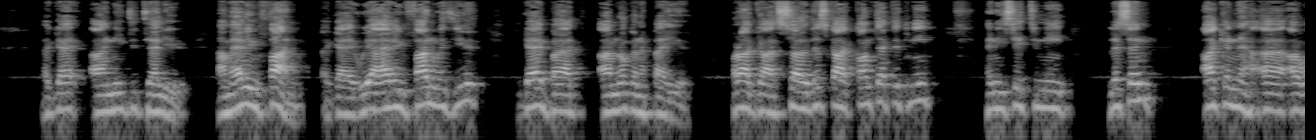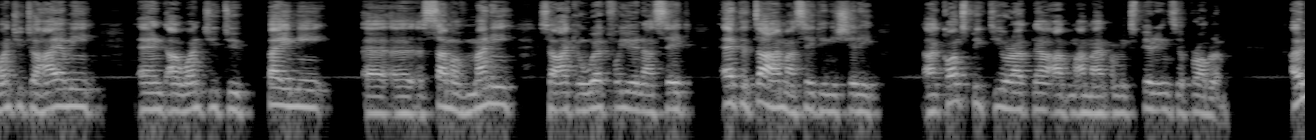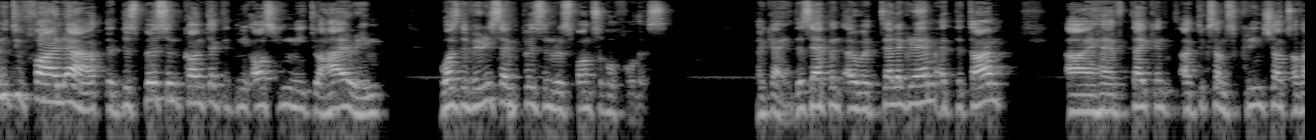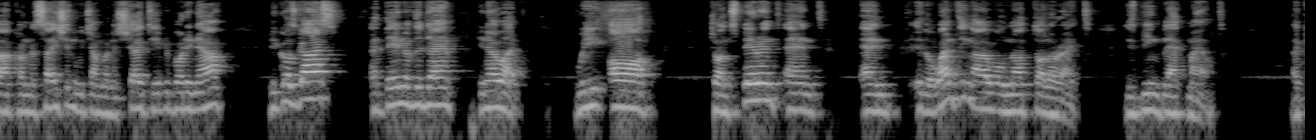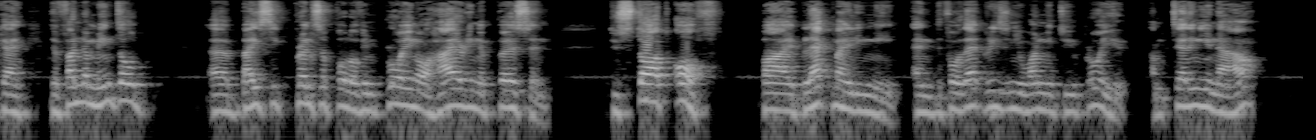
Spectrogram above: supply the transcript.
Okay, I need to tell you, I'm having fun. Okay, we are having fun with you. Okay, but I'm not going to pay you. All right, guys. So this guy contacted me and he said to me, listen, I can, uh, I want you to hire me and I want you to pay me a, a, sum of money so I can work for you. And I said, at the time, I said initially, I can't speak to you right now. I'm, I'm, I'm experiencing a problem. Only to find out that this person contacted me asking me to hire him was the very same person responsible for this. Okay, this happened over Telegram at the time. I have taken, I took some screenshots of our conversation, which I'm going to show to everybody now. Because guys, at the end of the day, you know what? We are transparent and and the one thing I will not tolerate is being blackmailed. Okay, the fundamental uh, basic principle of employing or hiring a person to start off by blackmailing me, and for that reason you want me to employ you. I'm telling you now,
